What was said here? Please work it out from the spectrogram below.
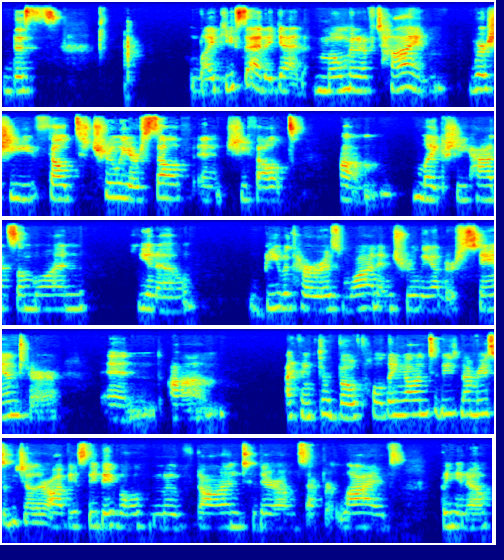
this like you said again, moment of time where she felt truly herself and she felt um, like she had someone, you know, be with her as one and truly understand her. And um, I think they're both holding on to these memories of each other. Obviously, they've all moved on to their own separate lives, but you know,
